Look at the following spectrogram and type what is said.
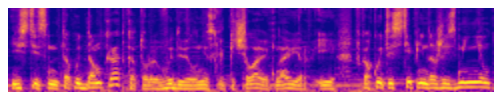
естественно, такой домкрат, который выдавил несколько человек наверх и в какой-то степени даже изменил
